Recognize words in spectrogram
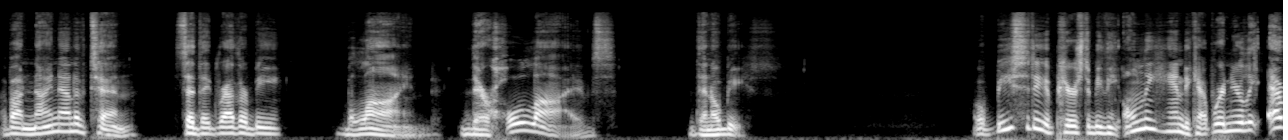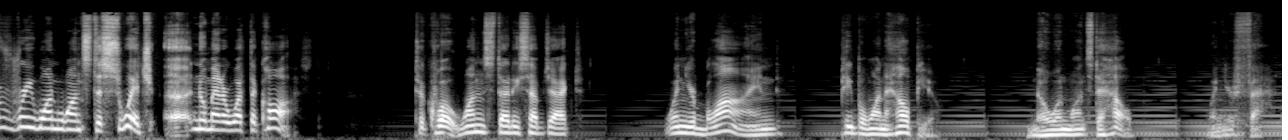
about 9 out of 10 said they'd rather be blind their whole lives than obese. Obesity appears to be the only handicap where nearly everyone wants to switch, uh, no matter what the cost. To quote one study subject, when you're blind, people want to help you. No one wants to help when you're fat.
